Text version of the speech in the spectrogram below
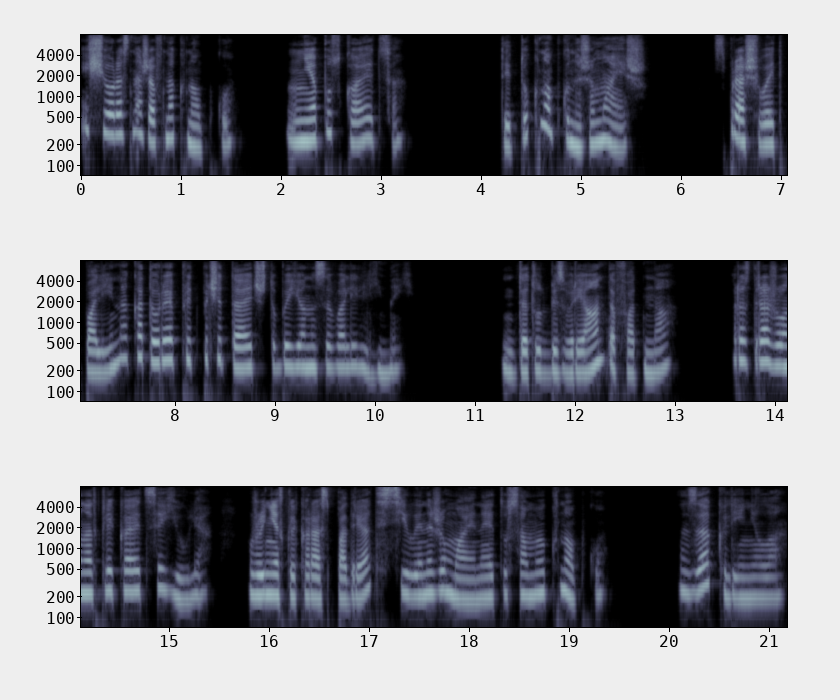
еще раз нажав на кнопку. Не опускается. «Ты ту кнопку нажимаешь?» Спрашивает Полина, которая предпочитает, чтобы ее называли Линой. «Да тут без вариантов одна». Раздраженно откликается Юля, уже несколько раз подряд силой нажимая на эту самую кнопку. Заклинила.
